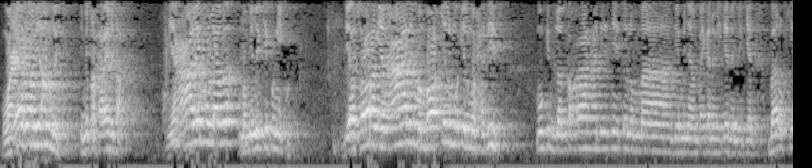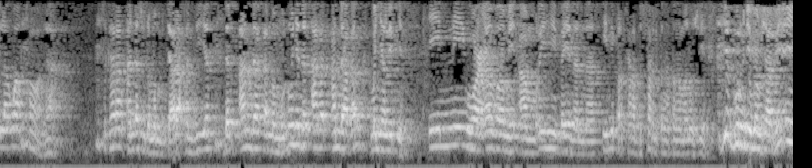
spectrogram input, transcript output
Wa amri. Ini perkara yang besar. Yang alim ulama memiliki pengikut. Dia seorang yang alim membawa ilmu-ilmu hadis. Mungkin belum terang hadisnya itu lemah. Dia menyampaikan demikian demikian. Baru kilawah Sekarang Anda sudah membicarakan dia dan Anda akan membunuhnya dan Anda akan menyalibnya. Ini wa'azami amrihi bainan nas. Ini perkara besar di tengah-tengah manusia. Dia gurunya Imam Syafi'i.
